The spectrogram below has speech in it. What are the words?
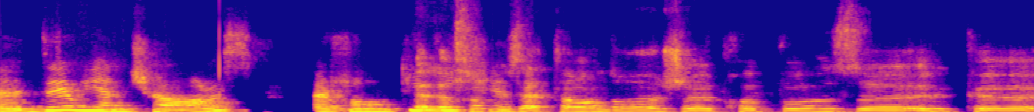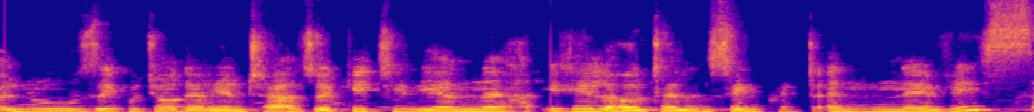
uh, Darian Charles Alors, sans plus attendre, je propose euh, que nous écoutions Darian Charles, Kitilian Hill Hotel and Secret and Nevis.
